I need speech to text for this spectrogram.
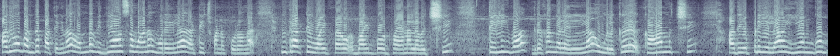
அதுவும் வந்து பார்த்திங்கன்னா ரொம்ப வித்தியாசமான முறையில் டீச் பண்ண போகிறோங்க இன்ட்ராக்டிவ் ஒயிட் ஒயிட் போர்ட் பேனலை வச்சு தெளிவாக கிரகங்கள் எல்லாம் உங்களுக்கு காமிச்சு அது எப்படியெல்லாம் இயங்கும்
